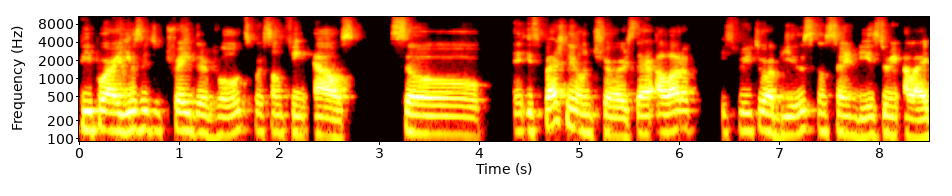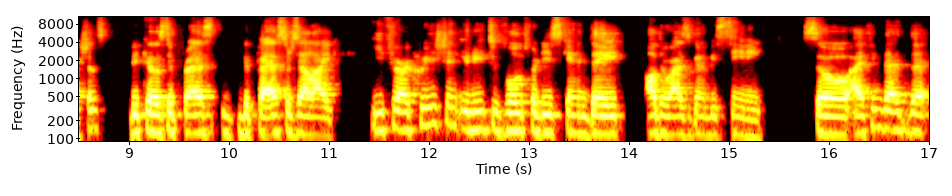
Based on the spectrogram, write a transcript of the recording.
people are used to trade their votes for something else. So especially on church, there are a lot of spiritual abuse concerning this during elections because the press the pastors are like, if you are a Christian, you need to vote for this candidate, otherwise it's gonna be sinning. So I think that the,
